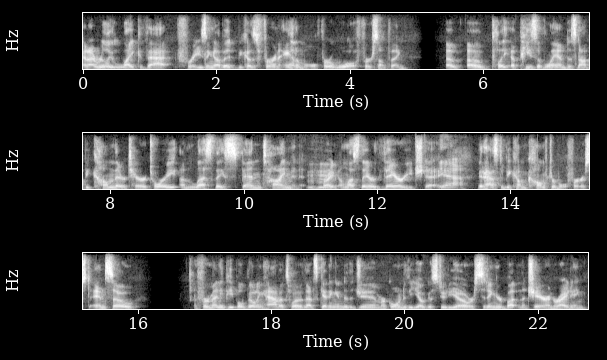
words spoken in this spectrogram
And I really like that phrasing of it because for an animal, for a wolf or something, a, a, play, a piece of land does not become their territory unless they spend time in it, Mhm. right? Unless they are there each day. Yeah. It has to become comfortable first. And so for many people building habits, whether that's getting into the gym or going to the yoga studio or sitting your butt in the chair and writing,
